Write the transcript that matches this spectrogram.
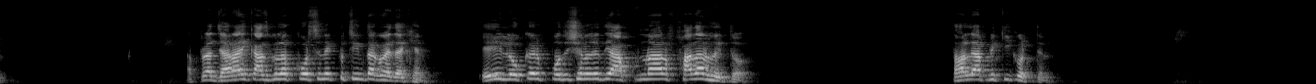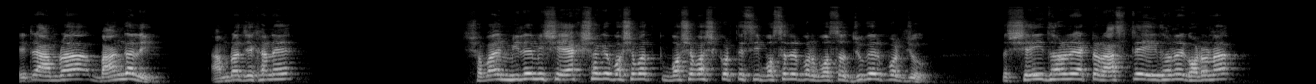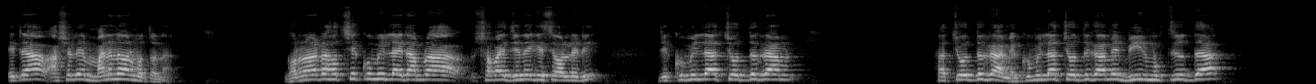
আপনারা যারা এই কাজগুলো করছেন, একটু চিন্তা করে দেখেন। এই লোকের পজিশনে যদি আপনার ফাদার হইতো, তাহলে আপনি কি করতেন? এটা আমরা বাঙালি, আমরা যেখানে সবাই মিলেমিশে একসঙ্গে বসবাস বসবাস করতেছি, বছরের পর বছর, যুগের পর যুগ, তো সেই ধরনের একটা রাষ্ট্রে এই ধরনের ঘটনা, এটা আসলে মানে নেওয়ার মতো না। ঘটনাটা হচ্ছে কুমিল্লা, এটা আমরা সবাই জেনে গেছি অলরেডি যে কুমিল্লা চোদ্দ গ্রাম হ্যাঁ চোদ্দ গ্রামে কুমিল্লা চোদ্দ গ্রামে বীর মুক্তিযোদ্ধা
